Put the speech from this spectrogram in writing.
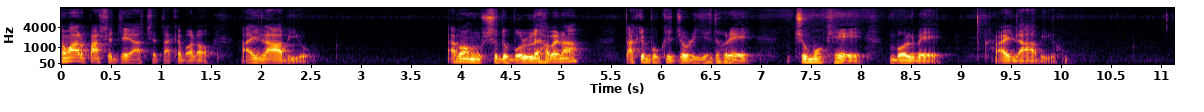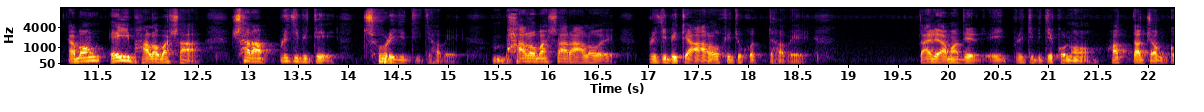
তোমার পাশে যে আছে, তাকে বলো আই লাভ ইউ এবং শুধু বললে হবে না, তাকে বুকে জড়িয়ে ধরে চুমু খেয়ে বলবে আই লাভ ইউ এবং এই ভালোবাসা সারা পৃথিবীতে ছড়িয়ে দিতে হবে। ভালোবাসার আলোয় পৃথিবীকে আলোকিত করতে হবে। তাইলে আমাদের এই পৃথিবীতে কোনো হত্যাযজ্ঞ,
